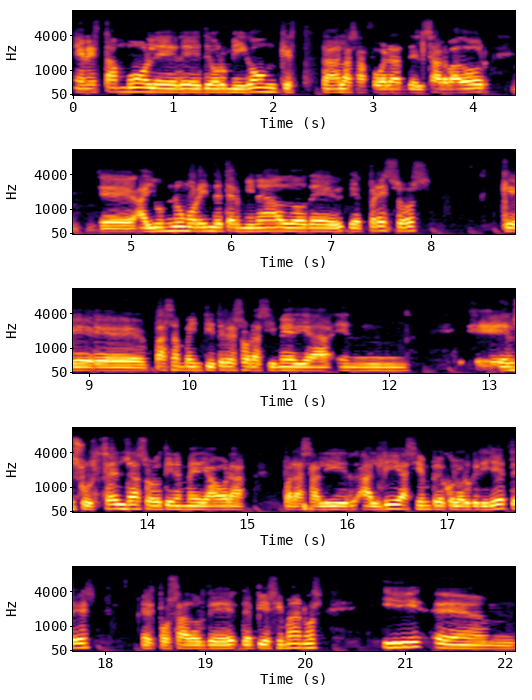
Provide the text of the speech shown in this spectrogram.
en esta mole de, hormigón que está a las afueras del Salvador eh, hay un número indeterminado de, de, presos que pasan 23 horas y media en, en sus celdas solo tienen media hora para salir al día, siempre con los grilletes, esposados de, pies y manos, y em,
